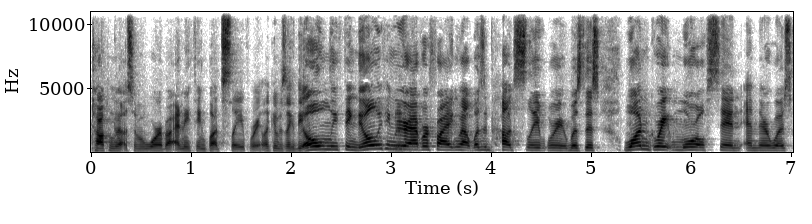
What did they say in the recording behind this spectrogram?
talking about Civil War about anything but slavery. Like it was like the only thing, the only thing yeah. we were ever fighting about was about slavery. It was this one great moral sin, and there was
